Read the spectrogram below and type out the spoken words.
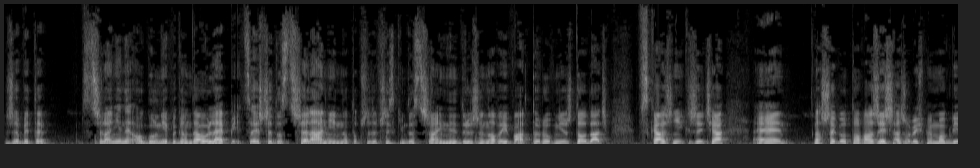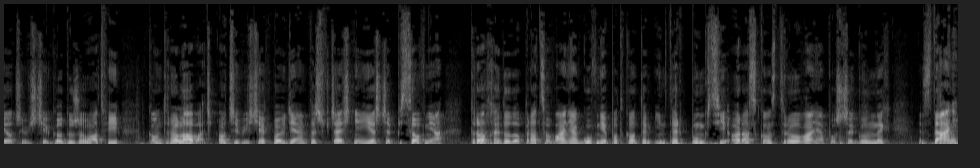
żeby te strzelaniny ogólnie wyglądały lepiej. Co jeszcze do strzelanin, no to przede wszystkim do strzelaniny drużynowej warto również dodać wskaźnik życia e, naszego towarzysza, żebyśmy mogli oczywiście go dużo łatwiej kontrolować. Oczywiście, jak powiedziałem też wcześniej, jeszcze pisownia trochę do dopracowania, głównie pod kątem interpunkcji oraz konstruowania poszczególnych zdań.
